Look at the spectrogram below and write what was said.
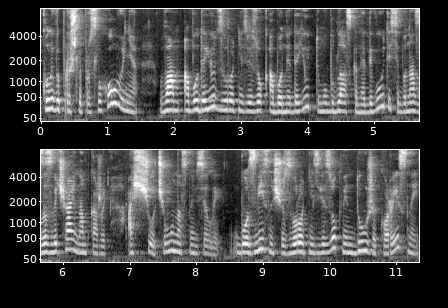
Коли ви пройшли прослуховування, вам або дають зворотній зв'язок, або не дають. Тому, будь ласка, не дивуйтеся, бо нас зазвичай нам кажуть, а що, чому нас не взяли? Бо звісно, що зворотній зв'язок він дуже корисний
